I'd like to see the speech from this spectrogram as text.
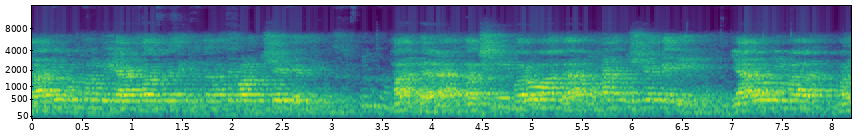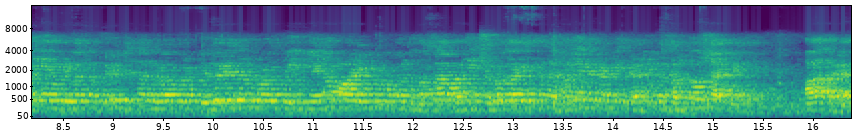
ಖಾಲಿ ಕೊಟ್ಟು ನಮ್ಗೆ ಎರಡ್ ಸಾವಿರ ರೂಪಾಯಿ ಸಿಗ್ತದೆ ಅಂತ ಬಹಳ ಖುಷಿ ಆಗೈತಿ ಹಾಗ ಲಕ್ಷ್ಮಿ ಬರುವಾಗ ಬಹಳ ಖುಷಿ ಯಾರೋ ನಿಮ್ಮ ಮನೆಯವರು ಇವತ್ತು ಫ್ರಿಡ್ಜ್ ಏನೋ ಮಾಡಿಟ್ಟು ಒಂದು ಹೊಸ ಮನೆ ಚಲೋದಾಗಿರ್ತಂದ್ರೆ ಮನೆಯನ್ನು ಕಟ್ಟಿದ್ರೆ ನಿಮ್ಗೆ ಸಂತೋಷ ಆಗ್ತೈತಿ ಆದ್ರೆ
